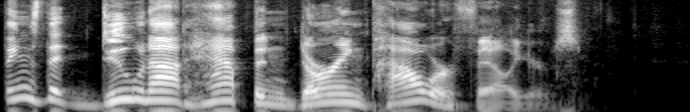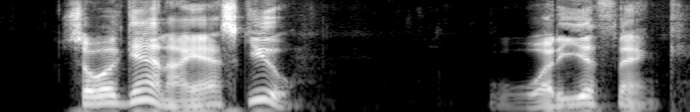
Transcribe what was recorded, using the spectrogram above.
things that do not happen during power failures. So again, I ask you, what do you think?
